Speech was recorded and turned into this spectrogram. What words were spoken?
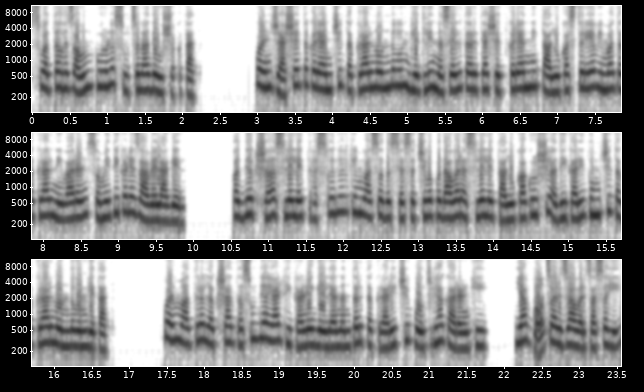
स्वतः जाऊन पूर्ण सूचना देऊ शकतात. पण ज्या शेतकऱ्यांची तक्रार नोंदवून घेतली नसेल तर त्या शेतकऱ्यांनी तालुकास्तरीय विमा तक्रार निवारण समितीकडे जावे लागेल. अध्यक्ष असलेले तहसीलदार किंवा सदस्य सचिव पदावर असलेले तालुका कृषी अधिकारी तुमची तक्रार नोंदवून घेतात. पण मात्र लक्षात असू द्या या ठिकाणी गेल्यानंतर तक्रारीची पोच घ्या कारण की या पोच अर्जावरचा सही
